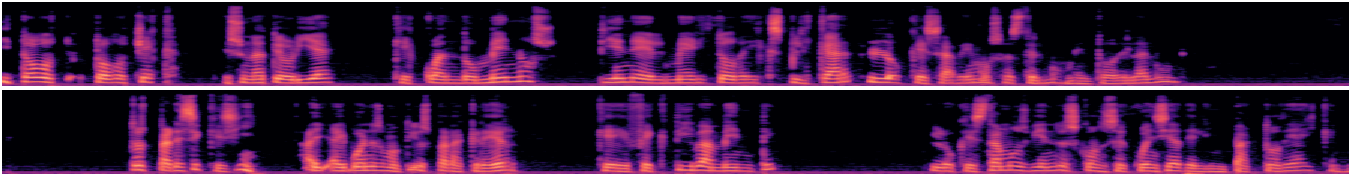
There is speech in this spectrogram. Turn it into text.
Y todo, todo checa. Es una teoría que cuando menos tiene el mérito de explicar lo que sabemos hasta el momento de la Luna. Entonces parece que sí, hay, buenos motivos para creer que efectivamente lo que estamos viendo es consecuencia del impacto de Aiken.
